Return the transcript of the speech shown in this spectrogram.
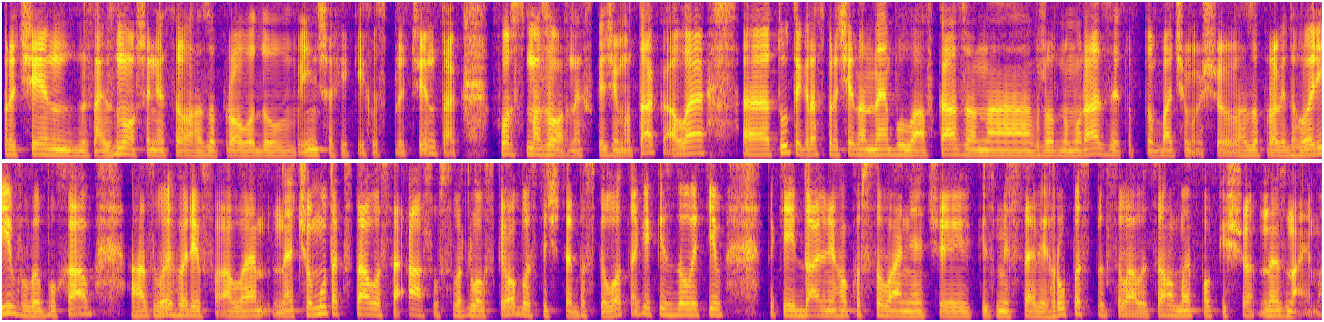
причин, не знаю, зношення цього газопроводу, інших якихось причин, так форс-мажорних, скажімо так. Але е, тут якраз причина не була вказана в жодному разі. Тобто, бачимо, що газопровід горів, вибухав, газ вигорів. Але е, чому так сталося аж у Свердловській області? Чи це безпілотник, якийсь долетів такий дальнього курсування, чи якісь місцеві групи спрацювали? Цього ми поки що не знаємо.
